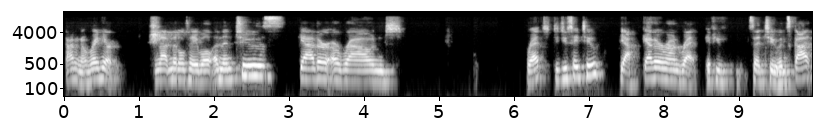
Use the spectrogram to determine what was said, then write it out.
I don't know, right here, in that middle table, and then twos gather around. Rhett, did you say two? Yeah, gather around Rhett, if you said two. And Scott,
